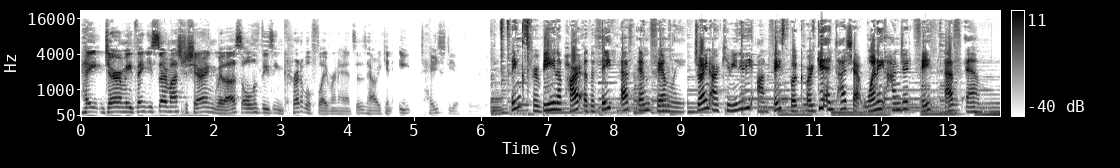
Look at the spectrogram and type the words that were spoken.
Hey, Jeremy, thank you so much for sharing with us all of these incredible flavor enhancers, how we can eat tastier food. Thanks for being a part of the Faith FM family. Join our community on Facebook or get in touch at 1 800 Faith FM.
